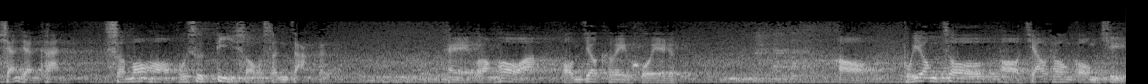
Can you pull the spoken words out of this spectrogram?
想想看，什么哦不是地所生长的？哎，往后啊，我们就可以飞了。哦，不用做哦交通工具，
